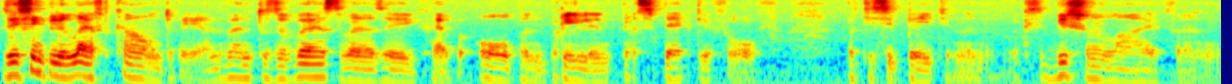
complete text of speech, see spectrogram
they simply left country and went to the west where they have open brilliant perspective of participating in exhibition life and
